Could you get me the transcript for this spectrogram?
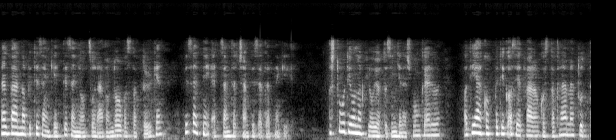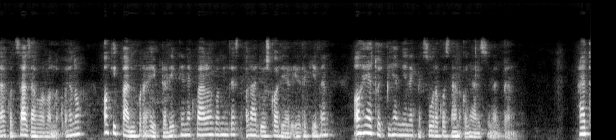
mert bár napi 12-18 órában dolgoztatta őket, fizetni egy centet sem fizetett nekik. A stúdiónak jó jött az ingyenes munkaerő, a diákok pedig azért vállalkoztak rá, mert tudták, hogy százával vannak olyanok, akik bármikor a helyükre lépnének vállalva mindezt a rádiós karrier érdekében, ahelyett, hogy pihennének meg szórakoznának a nyári szünetben. Hát,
